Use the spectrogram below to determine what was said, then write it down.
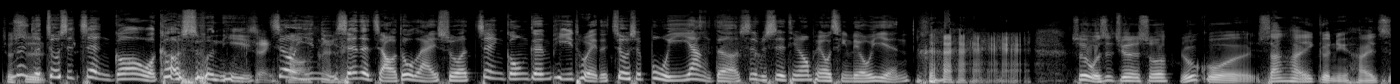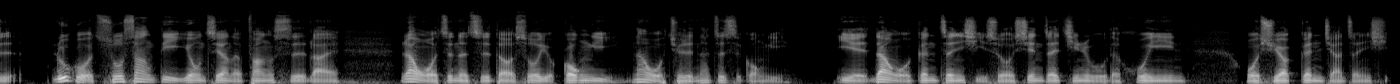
就是、那个就是正宫，我告诉你，就以女生的角度来说，正宫跟劈腿的就是不一样的，是不是？听众朋友，请留言。所以我是觉得说，如果伤害一个女孩子，如果说上帝用这样的方式来让我真的知道说有公义，那我觉得那这是公义，也让我更珍惜说现在进入我的婚姻。我需要更加珍惜，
